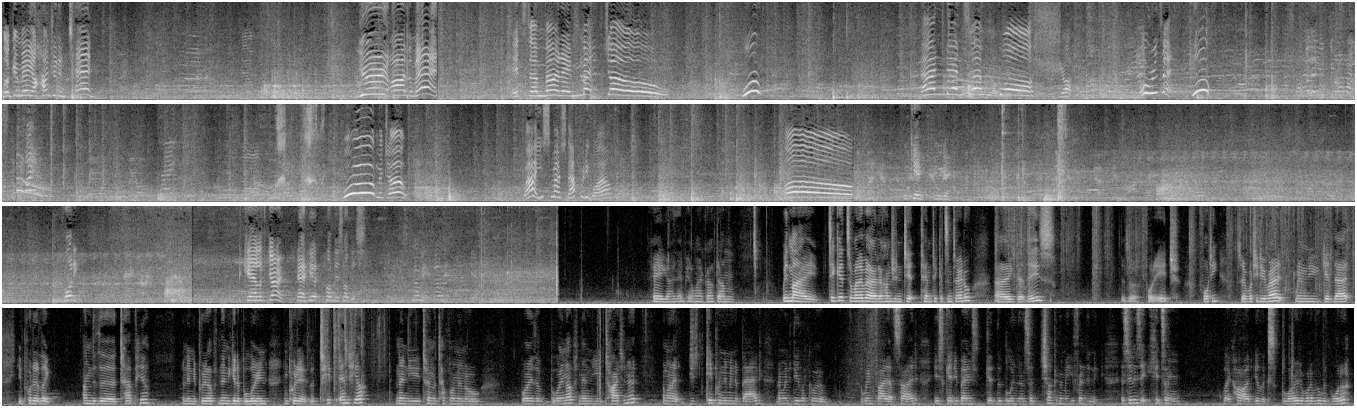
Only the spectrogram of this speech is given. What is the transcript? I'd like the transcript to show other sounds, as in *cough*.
Look at me, 110! You are the man! It's the Muddy Macho! Woo! And it's a poor shot. Oh, is it? Woo, Wow, you smashed that pretty wild. Oh! Okay, here we go. Forty. Okay, let's go. Yeah, here, hold this, hold this. Just film it, film it. Hey guys, I'm Peter Minecraft. Um, with my tickets or whatever, I had 110 tickets in total. I got these. There's a 40 each. 40. So what you do, right, when you get that, you put it like under the tap here. And then you put it up, and then you get a balloon and put it at the tip end here. And then you turn the tap on and it'll blow the balloon up, and then you tighten it. It, you just keep putting them in a bag. And when you do like a balloon fight outside, you just get your bangs, get the balloons and start chucking them at your friend. And as soon as it hits something like hard, it'll explode or whatever with water.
